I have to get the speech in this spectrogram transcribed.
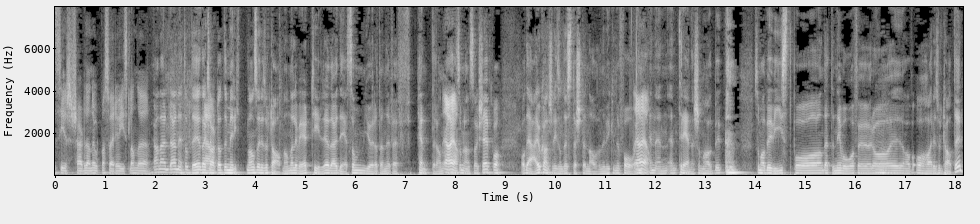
sier seg sjøl, det han har gjort med Sverige og Island. Det, Ja, det er, det er nettopp det. Det er Ja. klart at Meritten hans og resultatene han har levert tidligere, det er jo det som gjør at NFF henter han Ja, ja. som landslagssjef. Og, og det er jo kanskje liksom det største navnet vi kunne få En, Ja, ja. En, en, en trener som har, be, som har bevist på dette nivået før og, Mm. og, og har resultater.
